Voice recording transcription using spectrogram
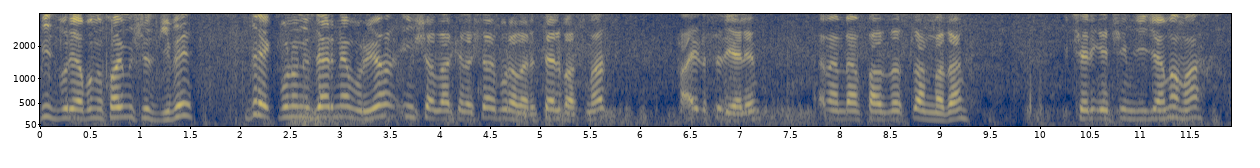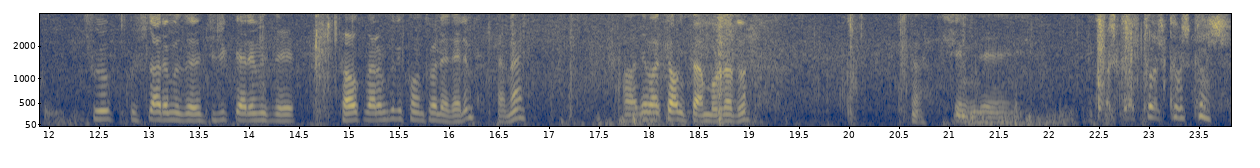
biz buraya bunu koymuşuz gibi direkt bunun üzerine vuruyor. İnşallah arkadaşlar buraları sel basmaz. Hayırlısı diyelim. Hemen ben fazla ıslanmadan içeri geçeyim diyeceğim ama şu kuşlarımızı, cücüklerimizi, tavuklarımızı bir kontrol edelim hemen. Hadi bakalım sen burada dur. Şimdi koş koş koş koş koş.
